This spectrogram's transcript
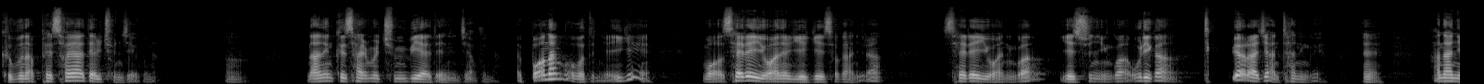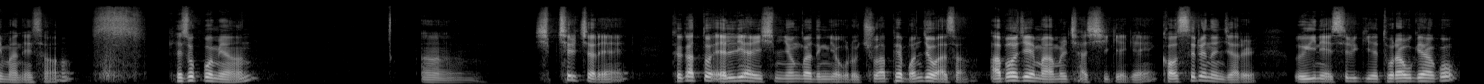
그분 앞에 서야 될 존재구나. 어, 나는 그 삶을 준비해야 되는 자구나. 뻔한 거거든요. 이게 뭐 세례 요한을 얘기해서가 아니라 세례 요한과 예수님과 우리가 특별하지 않다는 거예요. 네, 하나님 안에서 계속 보면 어, 17절에 그가 또 엘리야의 심령과 능력으로 주 앞에 먼저 와서 아버지의 마음을 자식에게 거스르는 자를 의인의 슬기에 돌아오게 하고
